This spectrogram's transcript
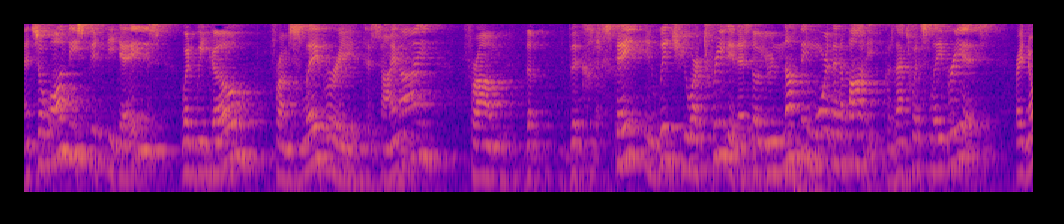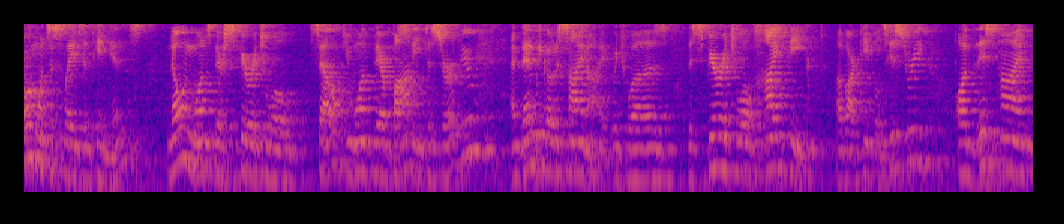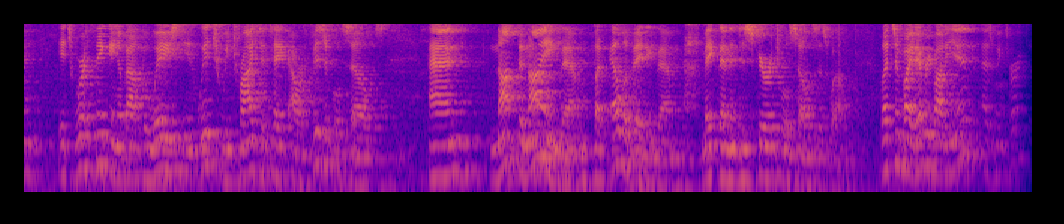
And so on these 50 days, when we go from slavery to Sinai, from the, the state in which you are treated as though you're nothing more than a body, because that's what slavery is. Right? No one wants a slave's opinions. No one wants their spiritual self. You want their body to serve you. And then we go to Sinai, which was the spiritual high peak of our people's history. On this time, it's worth thinking about the ways in which we try to take our physical selves and not denying them, but elevating them, make them into spiritual selves as well. Let's invite everybody in as we turn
